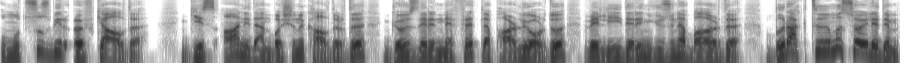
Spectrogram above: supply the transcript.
umutsuz bir öfke aldı. Giz aniden başını kaldırdı, gözleri nefretle parlıyordu ve liderin yüzüne bağırdı. Bıraktığımı söyledim,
